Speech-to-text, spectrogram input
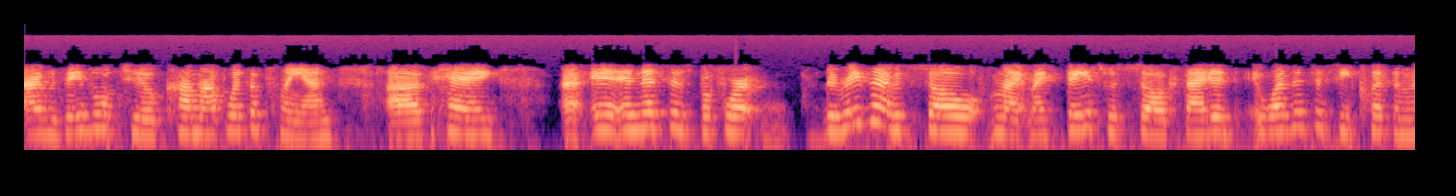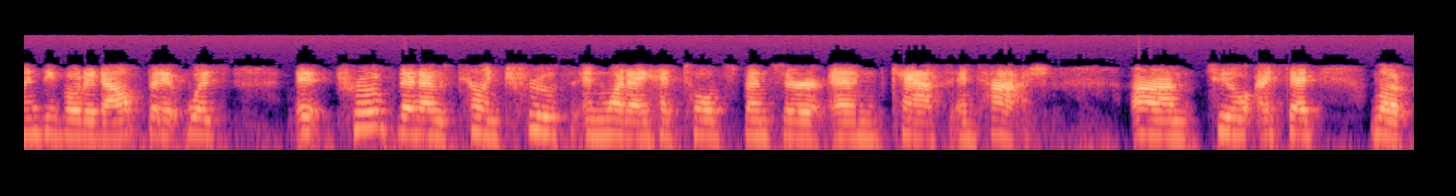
I was able to come up with a plan of hey uh, and, and this is before the reason I was so my my face was so excited it wasn't to see Cliff and Lindsey voted out but it was it proved that I was telling truth in what I had told Spencer and Kass and Tosh um to I said look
